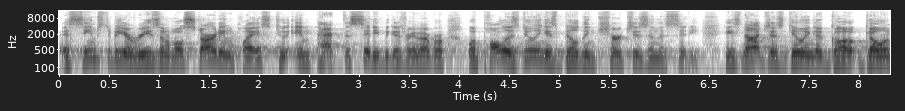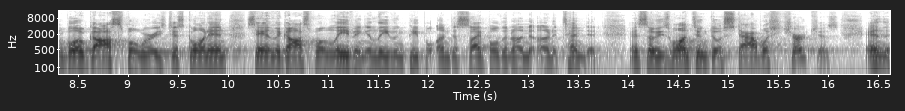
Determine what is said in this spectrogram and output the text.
It seems to be a reasonable starting place to impact the city. Because remember, what Paul is doing is building churches in the city. He's not just doing a go, go and blow gospel where he's just going in, saying the gospel and leaving and leaving people undiscipled and un, unattended. And so he's wanting to establish churches. And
